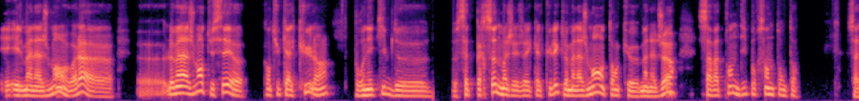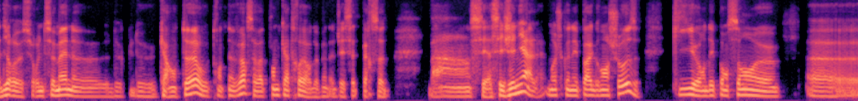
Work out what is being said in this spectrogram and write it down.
Et, le management, voilà. Euh, euh, le management, tu sais, quand tu calcules, hein, pour une équipe de, de 7 personnes, moi, j'avais calculé que le management, en tant que manager, ça va te prendre 10% de ton temps. C'est-à-dire, sur une semaine de, de, 40 heures ou 39 heures, ça va te prendre 4 heures de manager 7 personnes ben, c'est assez génial. Moi, je ne connais pas grand-chose qui, euh, en dépensant 10%, euh,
